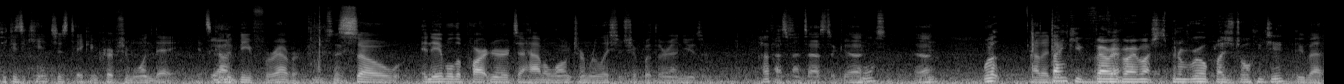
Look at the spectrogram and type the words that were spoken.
Because you can't just take encryption one day; it's Yeah. going to be forever. Absolutely. So enable the partner to have a long-term relationship with their end user. That's fantastic. Yeah. Awesome. Yeah. Well, look, How'd do? thank you very, Okay. very much. It's been a real pleasure talking to you. You bet.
